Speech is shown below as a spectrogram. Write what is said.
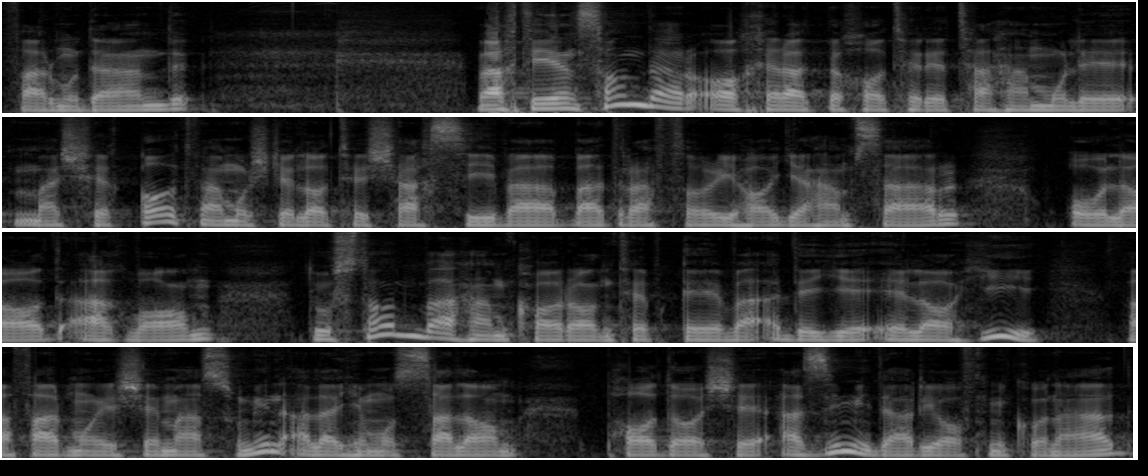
فرمودند وقتی انسان در آخرت به خاطر تحمل مشقات و مشکلات شخصی و بدرفتاری های همسر، اولاد، اقوام، دوستان و همکاران طبق وعده الهی و فرمایش معصومین علیهم السلام پاداش عظیمی دریافت می کند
